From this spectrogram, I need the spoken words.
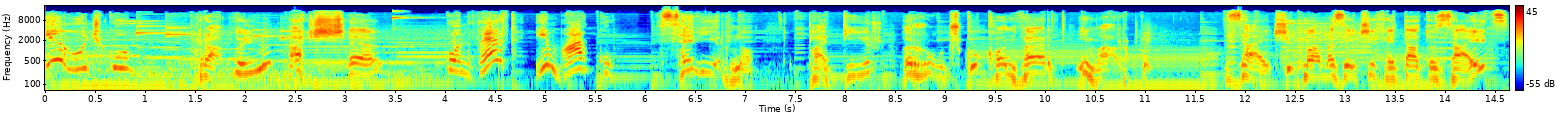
і ручку, Правильно, а ще конверт і марку. все вірно. Папір, ручку, конверт і марку. Зайчик, мама зайчиха і тато заєць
